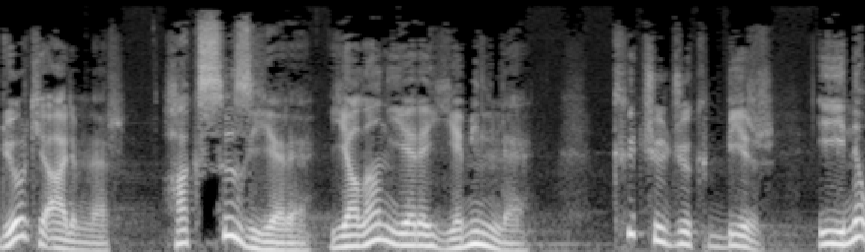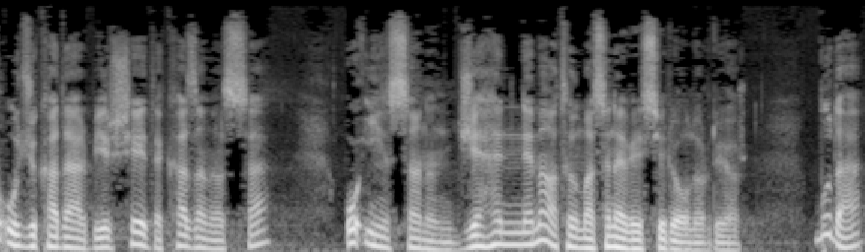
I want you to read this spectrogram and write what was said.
Diyor ki alimler, haksız yere, yalan yere yeminle, küçücük bir iğne ucu kadar bir şey de kazanılsa, o insanın cehenneme atılmasına vesile olur diyor. Bu da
